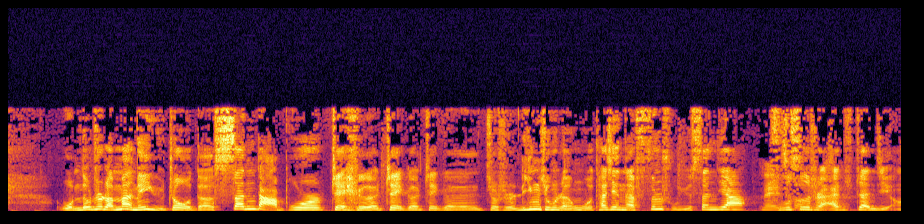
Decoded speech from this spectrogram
我们都知道漫威宇宙的三大波，这个 这个这个就是英雄人物，他现在分属于三家，福斯是 X 战警，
